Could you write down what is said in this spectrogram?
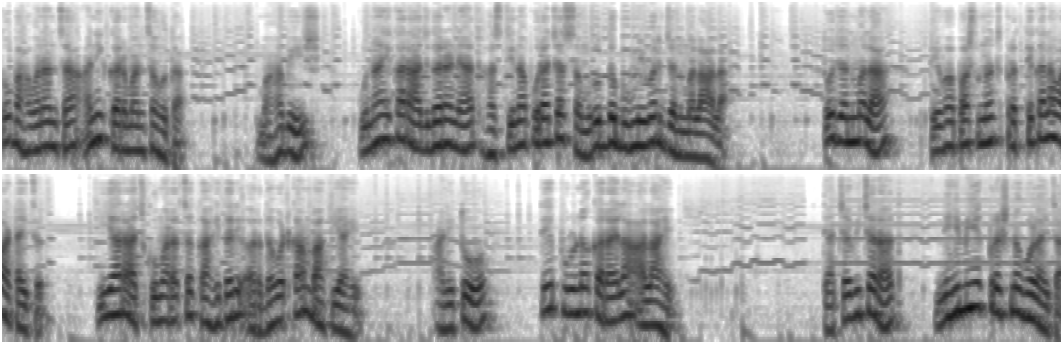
तो भावनांचा आणि कर्मांचा होता. महाबीश पुन्हा एका राजघराण्यात हस्तिनापुराच्या समृद्ध भूमीवर जन्माला आला. तो जन्मला तेव्हापासूनच प्रत्येकाला वाटायचं की या राजकुमाराचं काहीतरी अर्धवट काम बाकी आहे आणि तो ते पूर्ण करायला आला आहे. त्याच्या विचारात नेहमी एक प्रश्न घोळायचा.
